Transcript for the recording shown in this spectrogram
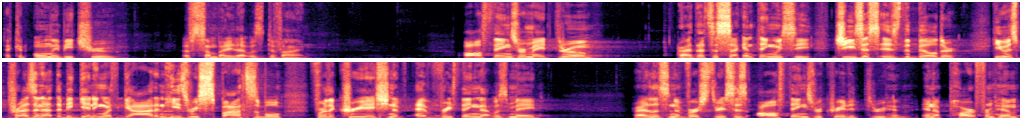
That could only be true of somebody that was divine. All things were made through him. Right, that's the second thing we see. Jesus is the builder. He was present at the beginning with God, and he's responsible for the creation of everything that was made. Right, listen to verse 3. It says, All things were created through him, and apart from him,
